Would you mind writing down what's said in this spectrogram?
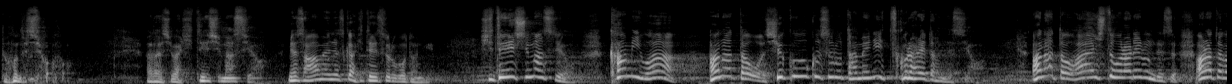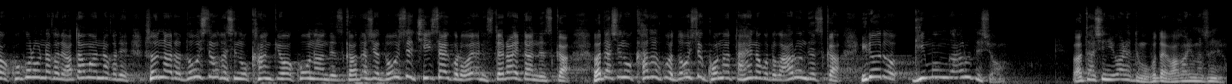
どうでしょう。私は否定しますよ。皆さん雨ですか？否定することに。否定しますよ。神はあなたを祝福するために作られたんですよ。あなたを愛しておられるんです。あなたが心の中で頭の中でそれならどうして私の環境はこうなんですか？私はどうして小さい頃親に捨てられたんですか？私の家族はどうしてこんな大変なことがあるんですか？いろいろ疑問があるでしょ。私に言われても答え分かりませんよ。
